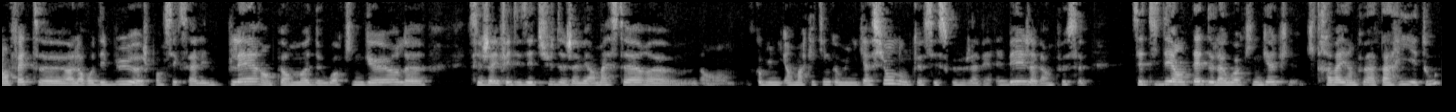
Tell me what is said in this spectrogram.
en fait, alors au début, je pensais que ça allait me plaire, un peu en mode working girl. j'avais fait des études, j'avais un master en, marketing communication, donc c'est ce que j'avais rêvé. J'avais un peu cette idée en tête de la working girl qui, travaille un peu à Paris et tout.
